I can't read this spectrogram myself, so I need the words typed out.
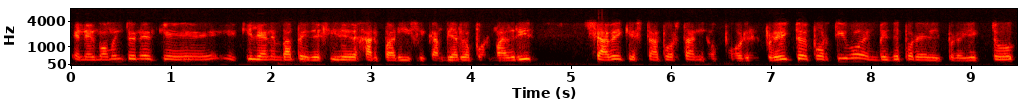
en el momento en el que Kylian Mbappé decide dejar París y cambiarlo por Madrid sabe que está apostando por el proyecto deportivo en vez de por el proyecto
